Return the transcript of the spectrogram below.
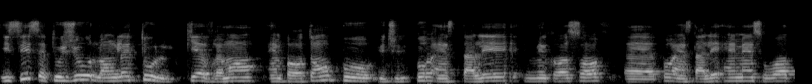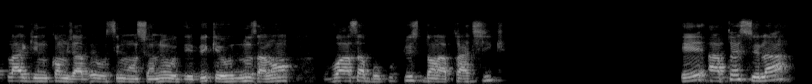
Ici, c'est toujours l'onglet Tool qui est vraiment important pour, installer Microsoft, euh, pour installer MS Word Plugin, comme j'avais aussi mentionné au début, que nous allons voir ça beaucoup plus dans la pratique. Et après cela,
